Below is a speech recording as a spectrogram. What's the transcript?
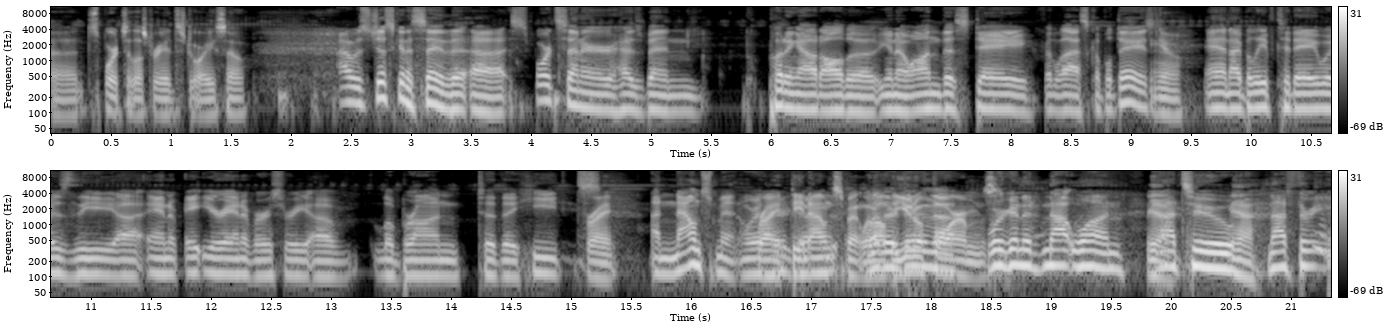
a Sports Illustrated story. So I was just gonna say that uh, Sports Center has been putting out all the you know on this day for the last couple days, you know, and I believe today was the uh, an- eight year anniversary of LeBron to the Heat's right? announcement. Where Right, the gonna- announcement with where all the they're doing uniforms. we're gonna not one, Yeah. not two, Yeah. not three.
